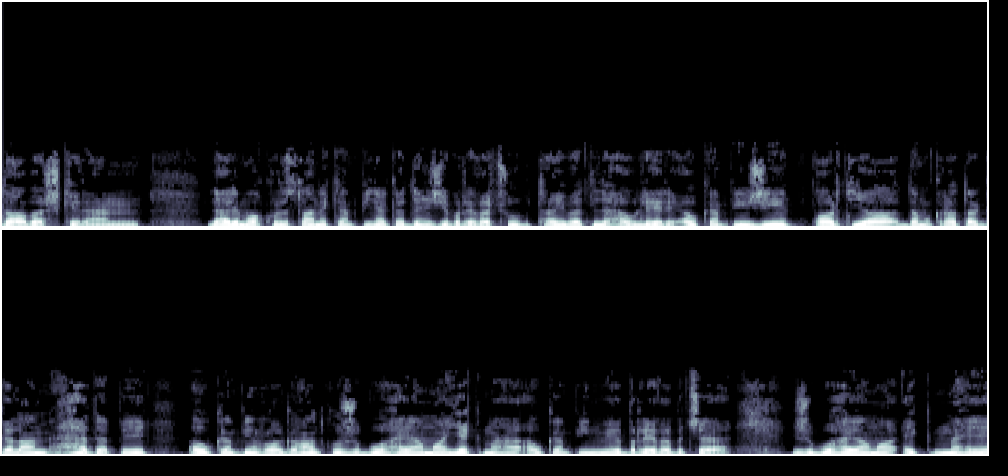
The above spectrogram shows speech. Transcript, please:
دابش کرن لە هەرێما کوردستانی کەمپینەکە دنجی بڕێوەچوو تایبەت لە هەولێرێ ئەو کەمپینژی پارتیا دموکراتە گەلان هەدەپێ ئەو کەمپین ڕاگەهاند و ژ بۆ هەیەما یەک مەهە ئەو کەمپین وێ بڕێوە بچە ji بۆ هەیەما ئەک مەهێ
